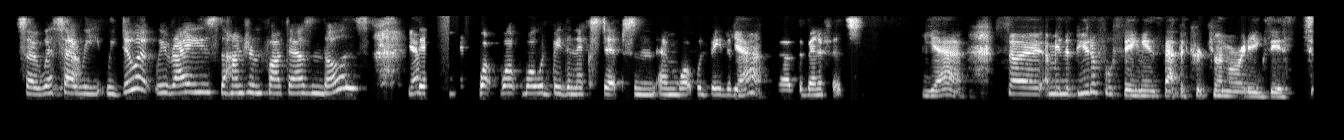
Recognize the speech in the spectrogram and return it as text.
So let's yeah. say we, we do it, we raise the $105,000. Yeah. What, what, what would be the next steps and, and what would be the, yeah. Uh, the benefits? Yeah. So, I mean, the beautiful thing is that the curriculum already exists.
